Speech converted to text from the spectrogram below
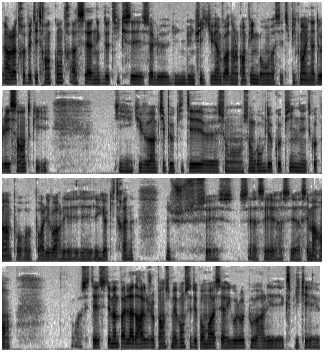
Alors l'autre petite rencontre assez anecdotique, c'est celle d'une fille qui vient voir dans le camping. Bon, bah, c'est typiquement une adolescente qui, qui, qui veut un petit peu quitter son, son groupe de copines et de copains pour, pour aller voir les, les, gars qui traînent. C'est c'est assez, assez, assez marrant. C'était, c'était même pas de la drague, je pense, mais bon, c'était pour moi assez rigolo de pouvoir aller expliquer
